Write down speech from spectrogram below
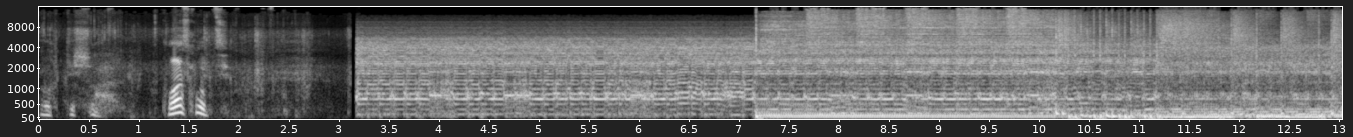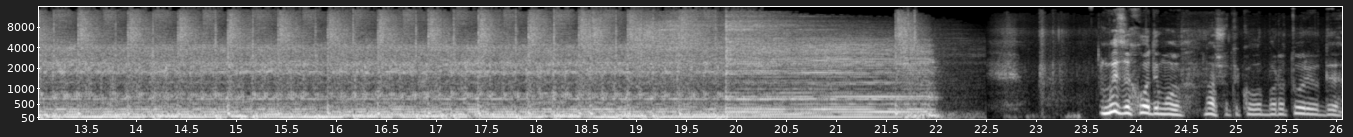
Ох ти що. Клас, хлопці. Ми заходимо в нашу таку лабораторію, де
